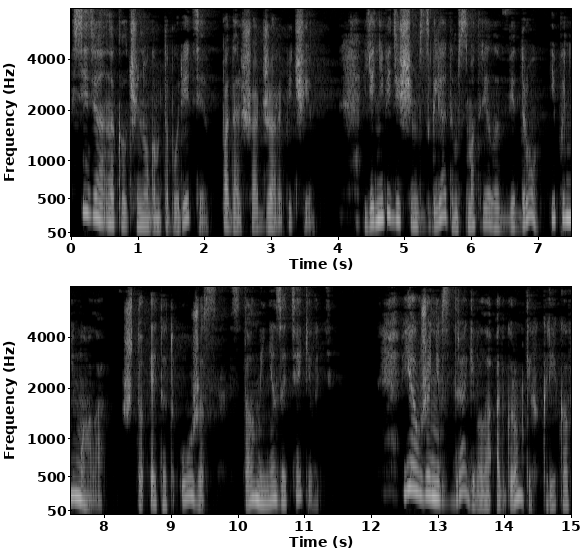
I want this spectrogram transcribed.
сидя на колченогом табурете подальше от жара печи, я невидящим взглядом смотрела в ведро и понимала, что этот ужас стал меня затягивать. Я уже не вздрагивала от громких криков,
